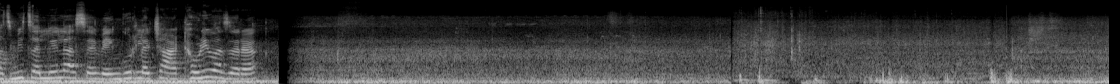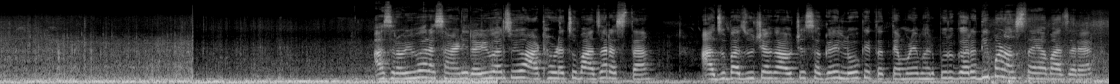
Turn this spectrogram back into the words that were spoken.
आज मी चाललेलं असे वेंगुर्ल्याच्या आठवडी बाजारात. आज रविवार असा आणि रविवारचा जो आठवड्याचा बाजार असता आजूबाजूच्या गावचे सगळे लोक येतात त्यामुळे भरपूर गर्दी पण असते या बाजारात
